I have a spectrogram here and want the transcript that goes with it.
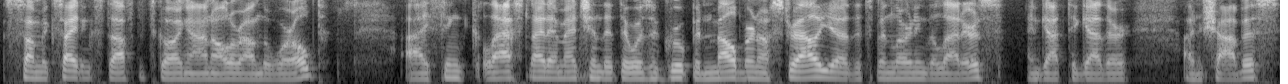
some exciting stuff that's going on all around the world. I think last night I mentioned that there was a group in Melbourne, Australia that's been learning the letters and got together on Shabbos.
